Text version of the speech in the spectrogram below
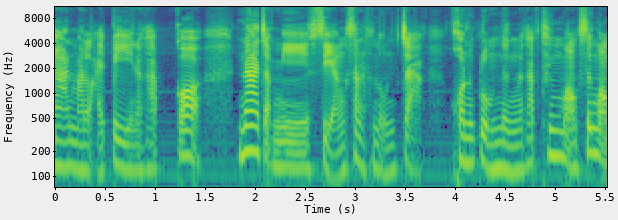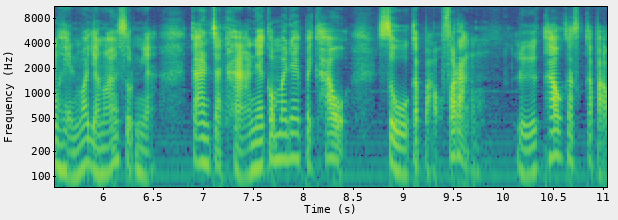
งานมาหลายปีนะครับ ก็น่าจะมีเสียงสนับสนุนจากคนกลุ่มหนึ่งนะครับซึ่งมองซึ่งมองเห็นว่าอย่างน้อยสุดเนี่ยการจัดหาเนี่ยก็ไม่ได้ไปเข้าสู่กระเป๋าฝรั่ง หรือเข้ากระเป๋า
